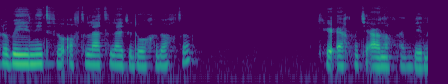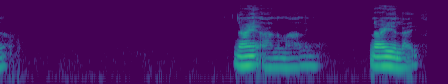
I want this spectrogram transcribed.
Probeer je niet veel af te laten leiden door gedachten. Keer echt met je aandacht naar binnen. Naar je ademhaling, naar je lijf.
